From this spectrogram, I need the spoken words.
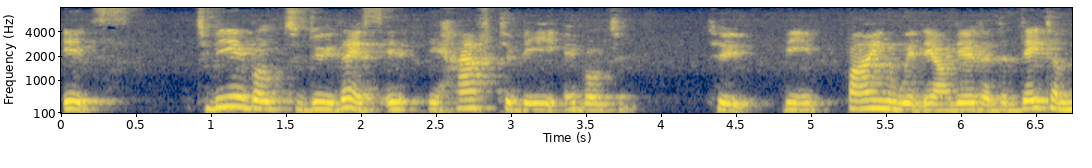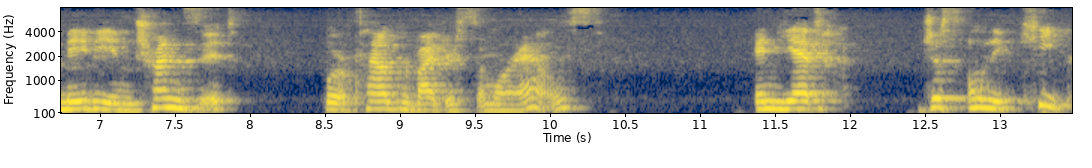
it's to be able to do this, it, you have to be able to, to be fine with the idea that the data may be in transit for a cloud provider somewhere else, and yet just only keep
